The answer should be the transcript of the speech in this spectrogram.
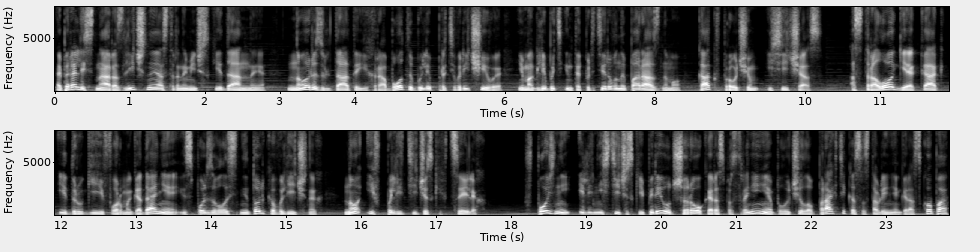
опирались на различные астрономические данные, но результаты их работы были противоречивы и могли быть интерпретированы по-разному, как, впрочем, и сейчас. Астрология, как и другие формы гадания, использовалась не только в личных, но и в политических целях. В поздний эллинистический период широкое распространение получила практика составления гороскопа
